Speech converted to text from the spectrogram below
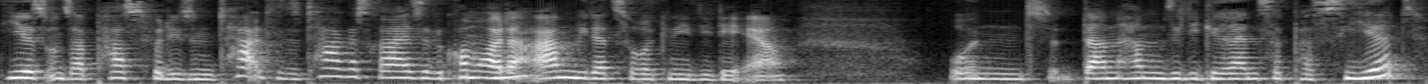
hier ist unser Pass für diesen Tag, diese Tagesreise. Wir kommen heute Abend wieder zurück in die DDR. Und dann haben sie die Grenze passiert.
